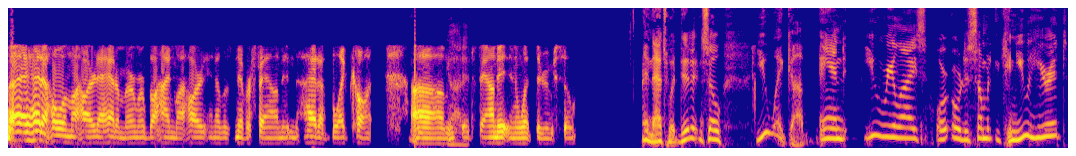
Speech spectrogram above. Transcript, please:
I had a hole in my heart. I had a murmur behind my heart, and it was never found. And I had a blood clot. Um, it. it found it and went through. So and that's what did it. And so you wake up and you realize, or or does somebody can you hear it,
